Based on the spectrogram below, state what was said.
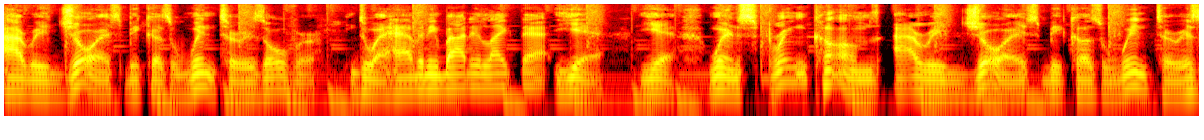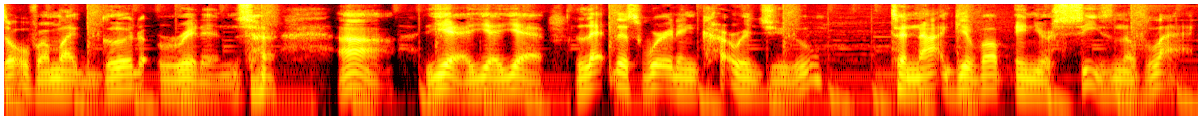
I rejoice because winter is over. Do I have anybody like that? Yeah. Yeah, when spring comes, I rejoice because winter is over. I'm like, good riddance. ah, yeah, yeah, yeah. Let this word encourage you to not give up in your season of lack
